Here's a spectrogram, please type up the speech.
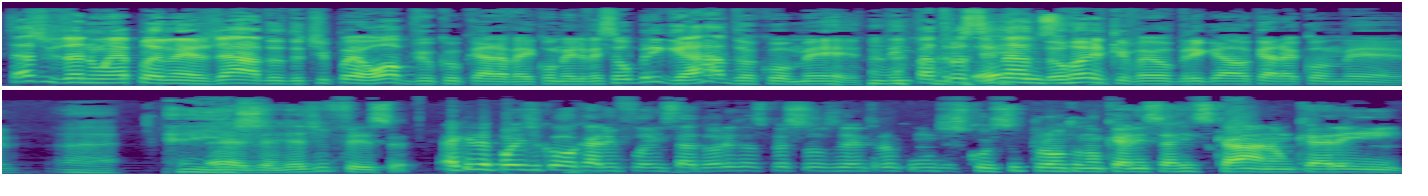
Você acha que já não é planejado? Do tipo, é óbvio que o cara vai comer, ele vai ser obrigado a comer. Tem patrocinador que vai obrigar o cara a comer. É, é É, gente, é difícil. É que depois de colocar influenciadores, as pessoas entram com um discurso pronto, não querem se arriscar, não querem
